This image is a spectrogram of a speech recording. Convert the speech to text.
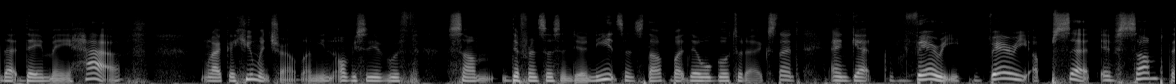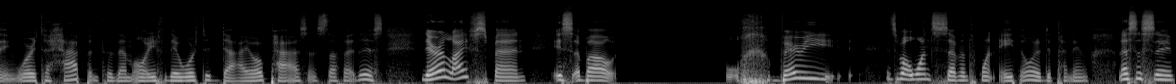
that they may have like a human child i mean obviously with some differences in their needs and stuff but they will go to that extent and get very very upset if something were to happen to them or if they were to die or pass and stuff like this their lifespan is about very it's about one seventh, one eighth, or depending. Let's just say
